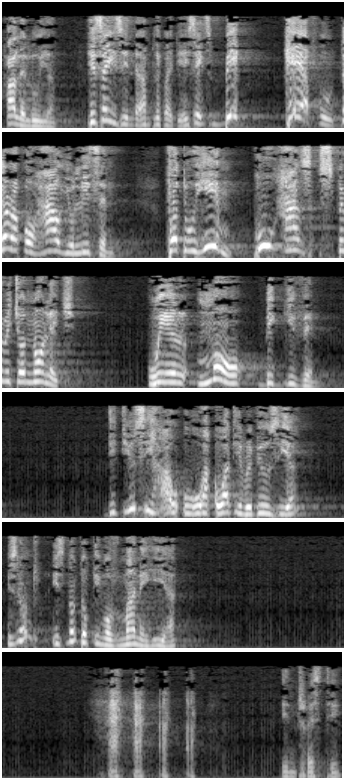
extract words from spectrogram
Hallelujah. He says in the Amplified, he says, be careful therefore how you listen. For to him who has spiritual knowledge will more be given. Did you see how, what he reveals here? He's not, he's not talking of money here. Interesting.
